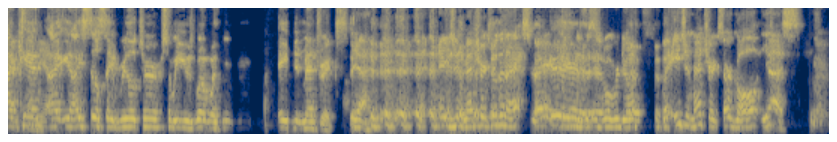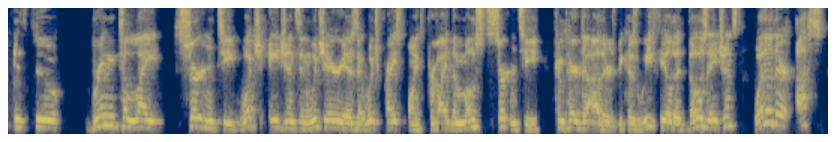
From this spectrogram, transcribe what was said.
I can't. I, I still say realtor, so we use one with agent metrics. Yeah. Agent Metrics with an X, right? Yeah, yeah, yeah. is what we're doing. But AgentMetrix, our goal, yes, is to bring to light certainty which agents in which areas at which price points provide the most certainty compared to others. Because we feel that those agents whether they're us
